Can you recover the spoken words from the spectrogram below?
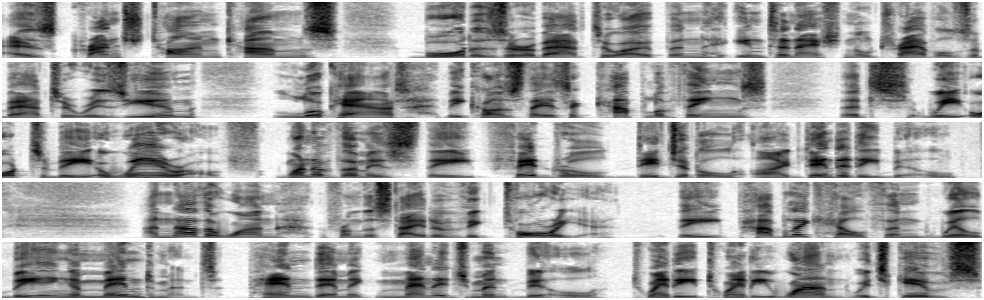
As crunch time comes, borders are about to open, international travel's about to resume. Look out because there's a couple of things that we ought to be aware of. One of them is the Federal Digital Identity Bill. Another one from the state of Victoria, the Public Health and Wellbeing Amendment Pandemic Management Bill 2021, which gives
